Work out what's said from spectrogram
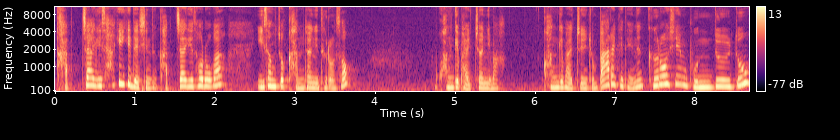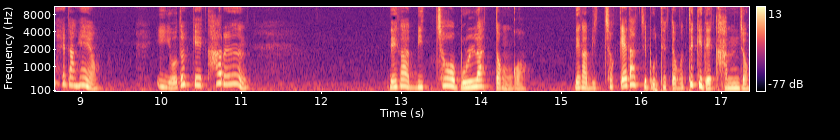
갑자기 사귀게 되시는, 갑자기 서로가 이성적 감정이 들어서 관계 발전이 막, 관계 발전이 좀 빠르게 되는 그러신 분들도 해당해요. 이 여덟 개의 칼은 내가 미처 몰랐던 거, 내가 미처 깨닫지 못했던 거, 특히 내 감정,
